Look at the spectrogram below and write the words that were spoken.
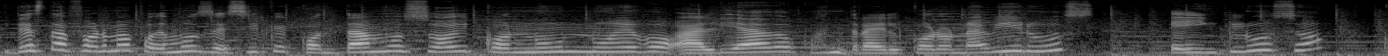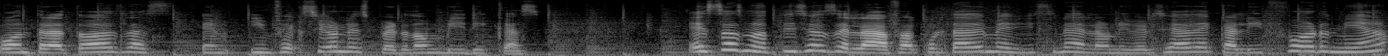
De esta forma podemos decir que contamos hoy con un nuevo aliado contra el coronavirus e incluso contra todas las infecciones perdón, víricas. Estas noticias de la Facultad de Medicina de la Universidad de California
